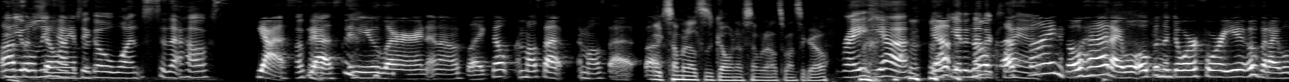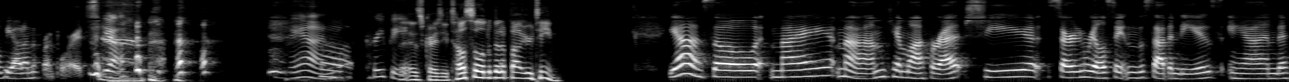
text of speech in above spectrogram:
Did lots you of only showing. have to go once to that house? Yes, Okay. yes. And you learn. And I was like, nope, I'm all set. I'm all set. But Like someone else is going if someone else wants to go. Right? Yeah. Yep, if you had another nope, client. That's fine. Go ahead. I will open Yeah. the door for you, but I will be out on the front porch. Yeah. Man, Oh. creepy. That is crazy. Tell us a little bit about your team. Yeah. So my mom, Kim Laforet, she started in real estate in the 70s and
